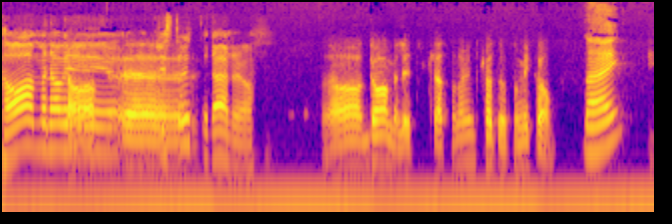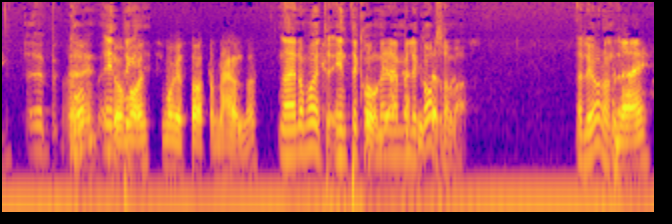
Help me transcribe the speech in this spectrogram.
Ja, men har vi Ja, eh, listat ut det där nu då? Ja, damelitklassen har vi inte pratat så mycket om. Nej. Eh, Kom, Nej, inte, De har inte så många startande heller. Nej, de har inte. Inte kommer Emelie Karlsson va? Eller gör de det? Nej,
